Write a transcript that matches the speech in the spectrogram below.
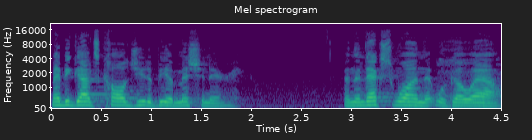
Maybe God's called you to be a missionary. And the next one that will go out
